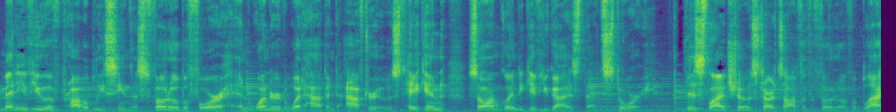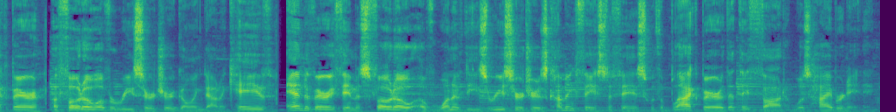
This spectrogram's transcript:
Many of you have probably seen this photo before and wondered what happened after it was taken, so I'm going to give you guys that story. This slideshow starts off with a photo of a black bear, a photo of a researcher going down a cave, and a very famous photo of one of these researchers coming face to face with a black bear that they thought was hibernating.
